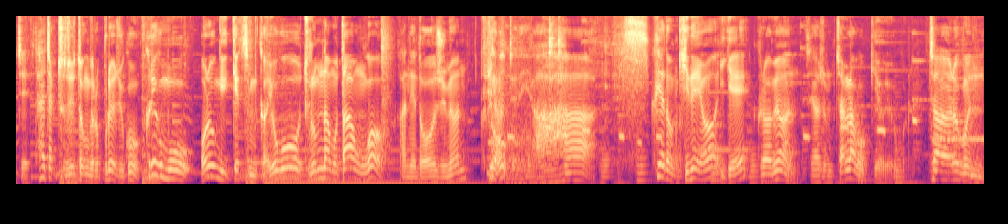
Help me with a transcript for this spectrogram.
이제 살짝 젖을 정도로 뿌려주고 그리고 뭐 어려운 게 있겠습니까? 요거 두릅나무 따온 거 안에 넣어주면 크게 안 되네. 아하 크기가 너무 기네요 이게. 그러면 제가 좀 잘라볼게요 요거를. 자 여러분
